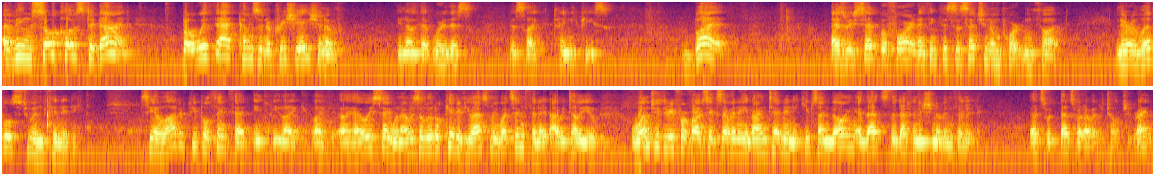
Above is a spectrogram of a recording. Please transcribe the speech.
of being so close to God. But with that comes an appreciation of, you know, that we're this, this like tiny piece. But as we've said before, and I think this is such an important thought, there are levels to infinity. See, a lot of people think that, like, like, like I always say, when I was a little kid, if you asked me what's infinite, I would tell you 1, 2, 3, 4, 5, 6, 7, 8, 9, 10, and it keeps on going, and that's the definition of infinity. That's what, that's what I would have told you, right?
